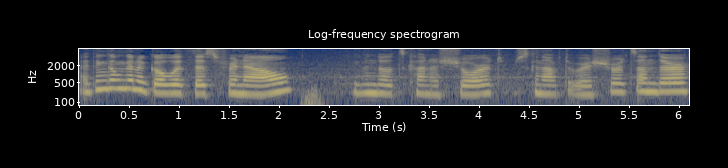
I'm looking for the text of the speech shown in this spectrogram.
I think I'm gonna go with this for now. Even though it's kind of short. I'm just gonna have to wear shorts under.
